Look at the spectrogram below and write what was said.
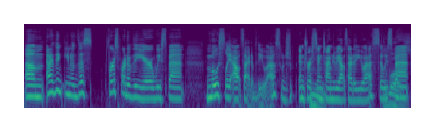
Um, and I think, you know, this first part of the year we spent mostly outside of the US, which interesting time to be outside of the US. So we It spent was.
